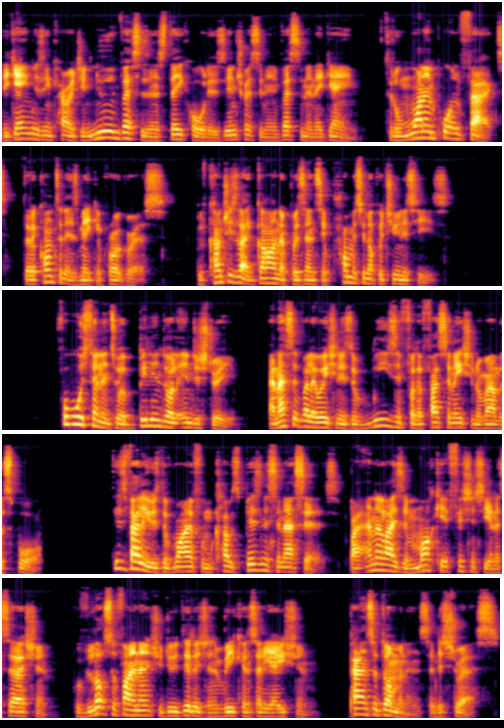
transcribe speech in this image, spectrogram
the game is encouraging new investors and stakeholders interested in investing in the game to the one important fact that the continent is making progress, with countries like Ghana presenting promising opportunities. Football is turning into a billion dollar industry, and asset valuation is the reason for the fascination around the sport. This value is derived from clubs' business and assets by analysing market efficiency and assertion with lots of financial due diligence and reconciliation, patterns of dominance and distress.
